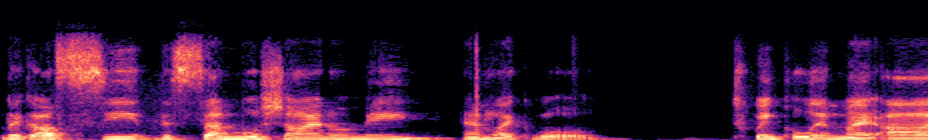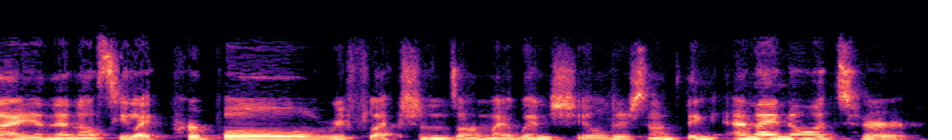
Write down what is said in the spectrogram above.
like I'll see the sun will shine on me and like will twinkle in my eye and then I'll see like purple reflections on my windshield or something and I know it's her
